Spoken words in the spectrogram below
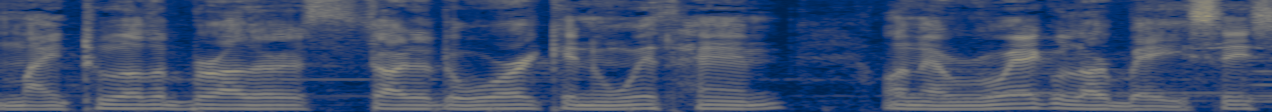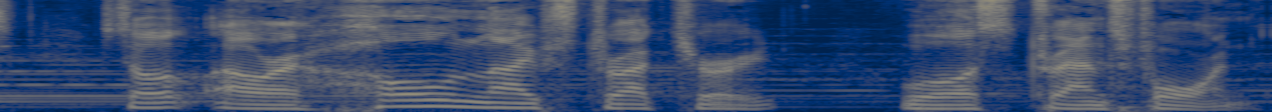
my two other brothers started working with him on a regular basis, so our whole life structure was transformed.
